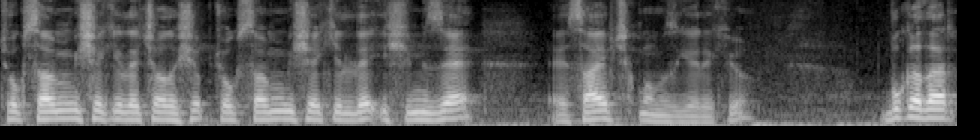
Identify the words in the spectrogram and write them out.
çok samimi bir şekilde çalışıp çok samimi bir şekilde işimize e, sahip çıkmamız gerekiyor. Bu kadar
